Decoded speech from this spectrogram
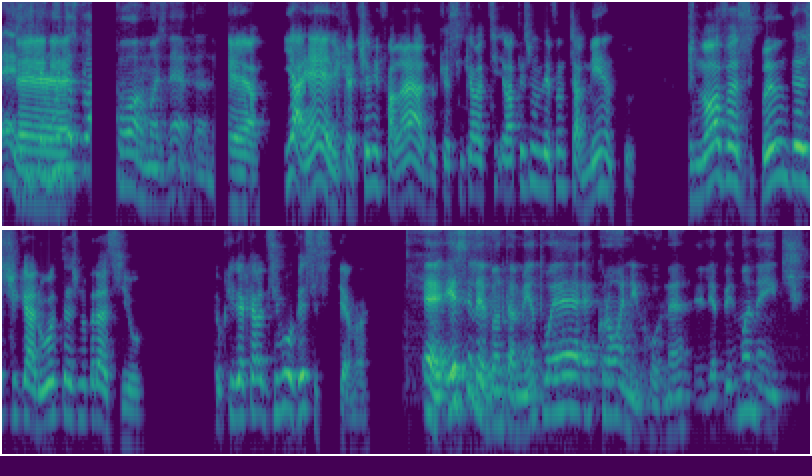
É, existem É. muitas plataformas, né, Tander? E a Érica tinha me falado que, assim, que ela, ela fez um levantamento de novas bandas de garotas no Brasil. Eu queria que ela desenvolvesse esse tema. É, esse levantamento é, é crônico, né? Ele é permanente.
